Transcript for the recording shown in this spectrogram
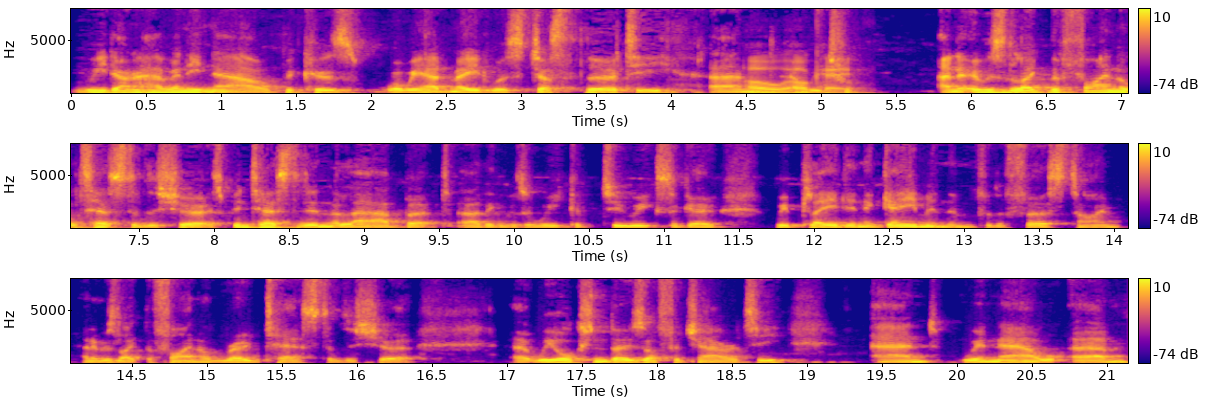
We don't have any now because what we had made was just 30. And, oh, okay. And, and it was like the final test of the shirt. It's been tested in the lab, but I think it was a week or two weeks ago. We played in a game in them for the first time, and it was like the final road test of the shirt. Uh, we auctioned those off for charity, and we're now um,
